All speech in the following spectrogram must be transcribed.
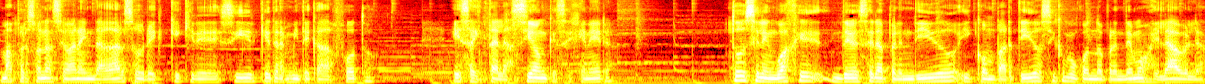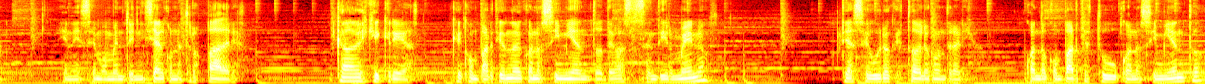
más personas se van a indagar sobre qué quiere decir, qué transmite cada foto, esa instalación que se genera. Todo ese lenguaje debe ser aprendido y compartido, así como cuando aprendemos el habla en ese momento inicial con nuestros padres. Cada vez que creas que compartiendo el conocimiento te vas a sentir menos, te aseguro que es todo lo contrario. Cuando compartes tu conocimiento,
